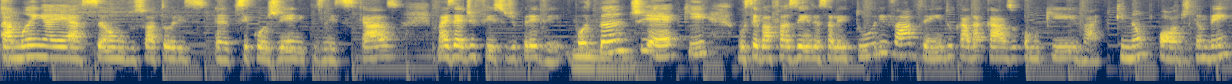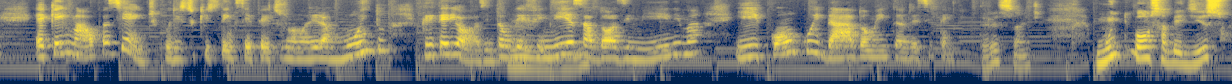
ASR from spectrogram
Tamanha é a ação dos fatores é, psicogênicos nesses casos, mas é difícil de prever. Hum. Importante hum. é que você vá fazendo essa leitura e vá vendo cada caso como que vai. O que não pode também é queimar o paciente, por isso que isso tem que ser feito de uma maneira muito criteriosa. Então, então, definir essa dose mínima e ir com cuidado aumentando esse tempo. Interessante. Muito bom saber disso.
